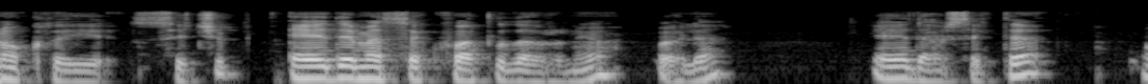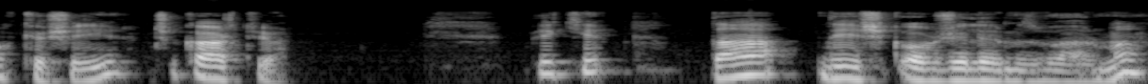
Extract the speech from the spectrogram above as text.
noktayı seçip E demezsek farklı davranıyor. Böyle E dersek de o köşeyi çıkartıyor. Peki daha değişik objelerimiz var mı?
